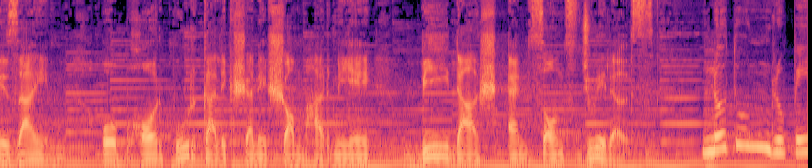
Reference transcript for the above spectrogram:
ডিজাইন ও ভরপুর কালেকশনের সম্ভার নিয়ে B Das and sons jewellers নতুন রূপে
